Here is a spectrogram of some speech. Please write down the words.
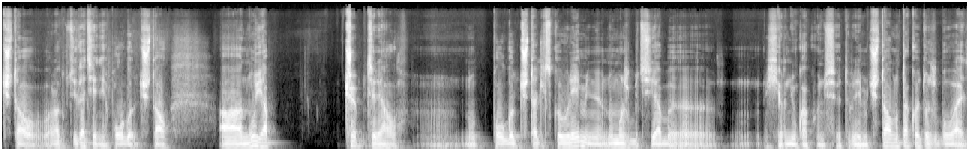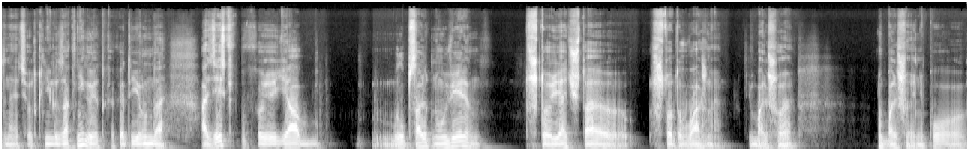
читал. Радугу тяготения полгода читал. А, ну, я что потерял? Ну, полгода читательского времени. Ну, может быть, я бы э, херню какую-нибудь все это время читал. Ну, такое тоже бывает, знаете. Вот книга за книгой – это какая-то ерунда. А здесь как бы, я был абсолютно уверен, что я читаю что-то важное большое. Ну, большое не по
